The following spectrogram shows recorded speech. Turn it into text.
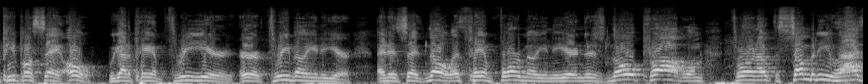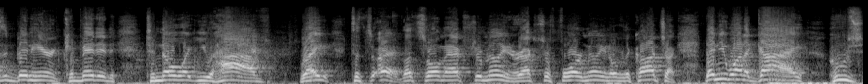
people say, "Oh, we got to pay him three years or three million a year," and it says, "No, let's pay him four million a year," and there's no problem throwing out to somebody who hasn't been here and committed to know what you have. Right? To th- right, let's throw him an extra million or extra four million over the contract. Then you want a guy who's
